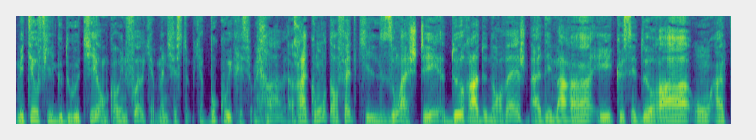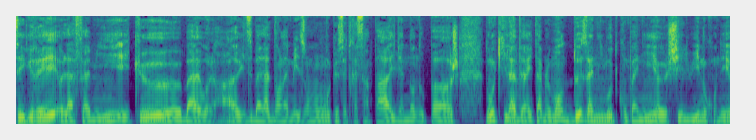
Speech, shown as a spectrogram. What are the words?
mais Théophile Gautier, encore une fois, qui a, manifestement, qui a beaucoup écrit sur les rats, raconte en fait qu'ils ont acheté deux rats de Norvège à des marins et que ces deux rats ont intégré la famille et que, euh, bah voilà, ils se baladent dans la maison, que c'est très sympa, ils viennent dans nos poches. Donc il a véritablement deux animaux de compagnie euh, chez lui. Donc on est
